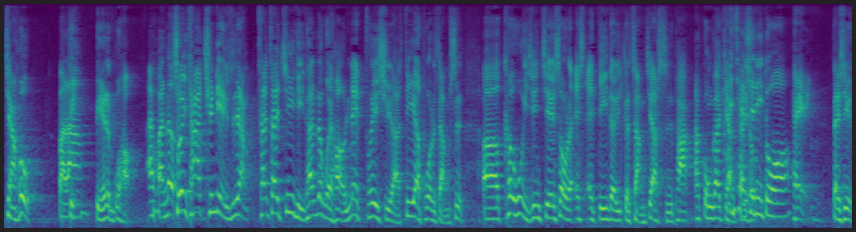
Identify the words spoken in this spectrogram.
讲后，别别人不好。爱欢乐，所以他群联也是这样，他在记忆体，他认为哈，Netfresh 啊，第二波的涨势，啊、呃，客户已经接受了 SAD 的一个涨价十趴，啊，公开讲，看起来是利多，嘿，但是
